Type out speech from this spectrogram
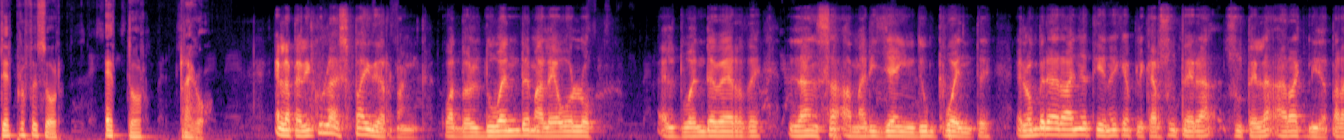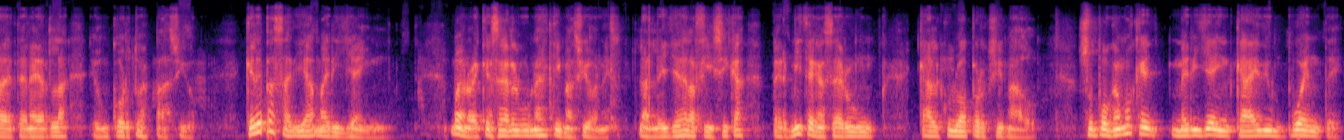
del profesor Héctor Ragó. En la película Spider-Man, cuando el duende malévolo, el duende verde, lanza a Mary Jane de un puente, el hombre araña tiene que aplicar su tela, su tela arácnida para detenerla en un corto espacio. ¿Qué le pasaría a Mary Jane? Bueno, hay que hacer algunas estimaciones. Las leyes de la física permiten hacer un cálculo aproximado. Supongamos que Mary Jane cae de un puente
